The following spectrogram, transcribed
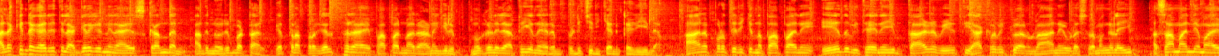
അലക്കിന്റെ കാര്യത്തിൽ അഗ്രഗണ്യനായ സ്കന്ദൻ അതിനൊരുമ്പെട്ടാൽ എത്ര പ്രഗത്ഭരായ പാപ്പാന്മാരാണെങ്കിലും മുകളിൽ അധിക നേരം പിടിച്ചിരിക്കാൻ കഴിയില്ല. ആനപ്പുറത്തിരിക്കുന്ന പാപ്പാനെ ഏത് വിധേനയും താഴെ വീഴ്ത്തി ആക്രമിക്കുവാനുള്ള ആനയുടെ ശ്രമങ്ങളെയും അസാമാന്യമായ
